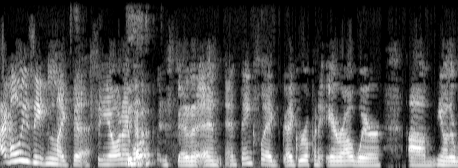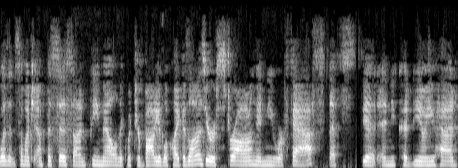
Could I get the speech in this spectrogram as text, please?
I've always eaten like this, you know, and I've yeah. always been fit, and and thankfully I, I grew up in an era where, um, you know, there wasn't so much emphasis on female like what your body looked like. As long as you were strong and you were fast, that's it, and you could, you know, you had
